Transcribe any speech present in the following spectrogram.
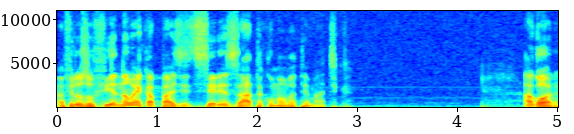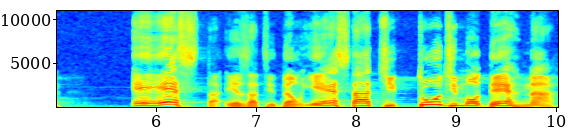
A filosofia não é capaz de ser exata como a matemática. Agora, é esta exatidão e é esta atitude moderna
